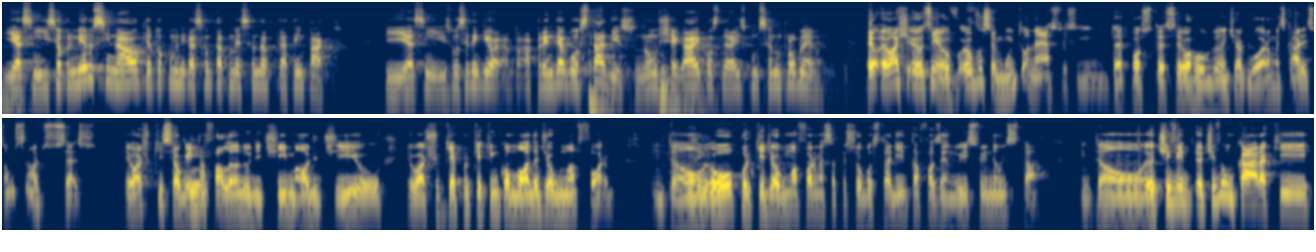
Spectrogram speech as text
E assim, isso é o primeiro sinal que a tua comunicação está começando a, a, ter impacto. E assim, você tem que aprender a gostar disso, não chegar e considerar isso como sendo um problema. Eu, eu acho, eu, assim, eu, eu vou ser muito honesto, assim, até posso até ser arrogante agora, mas, cara, isso é um sinal de sucesso. Eu acho que se alguém está falando de ti, mal de ti, eu, eu acho que é porque tu incomoda de alguma forma. Então, Sim. ou porque de alguma forma essa pessoa gostaria de estar tá fazendo isso e não está. Então, eu tive, eu tive um cara que,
